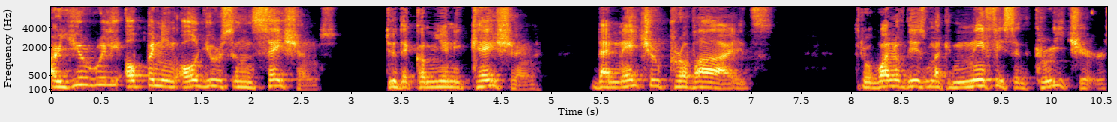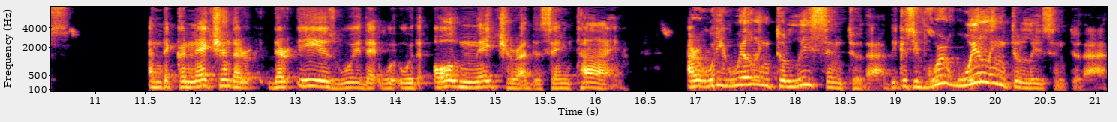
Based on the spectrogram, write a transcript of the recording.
Are you really opening all your sensations to the communication that nature provides through one of these magnificent creatures and the connection that there is with with all nature at the same time are we willing to listen to that because if we're willing to listen to that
